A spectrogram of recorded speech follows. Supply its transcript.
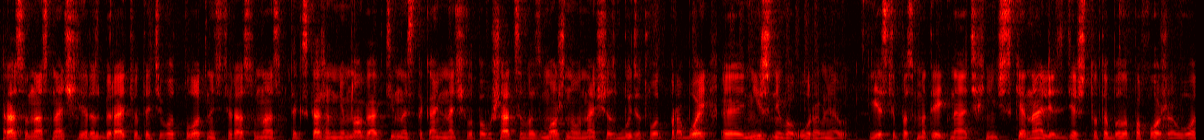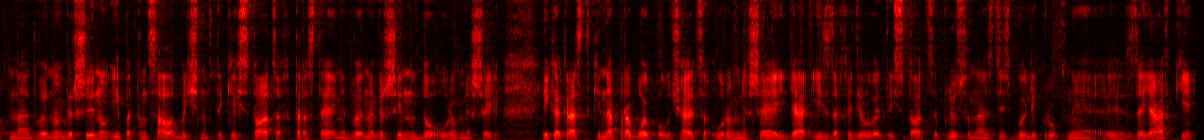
Раз у нас начали разбирать вот эти вот плотности, раз у нас, так скажем, немного активность в стакане начала повышаться, возможно у нас сейчас будет вот пробой э, нижнего уровня. Если посмотреть на технический анализ, здесь что-то было похоже вот на двойную вершину и потенциал обычно в таких ситуациях это расстояние двойной вершины до уровня шеи. И как раз таки на пробой, получается, уровня шеи я и заходил в этой ситуации. Плюс у нас здесь были крупные э, заявки,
